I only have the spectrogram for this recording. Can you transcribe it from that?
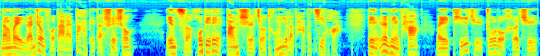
能为原政府带来大笔的税收。因此，忽必烈当时就同意了他的计划，并任命他为提举诸路河渠，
